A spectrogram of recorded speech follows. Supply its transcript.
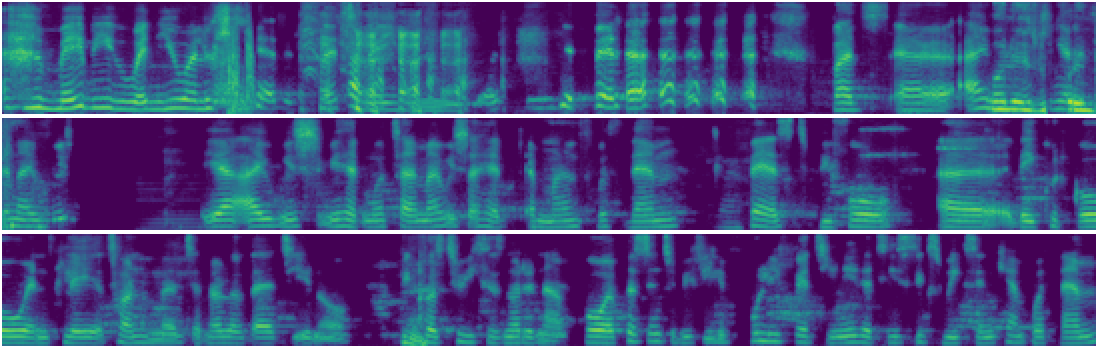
Maybe when you are looking at it that way, you get better. but uh, I'm Always looking at it and I wish, yeah, I wish we had more time. I wish I had a month with them first before uh, they could go and play a tournament and all of that, you know, because two weeks is not enough. For a person to be feeling fully fit, you need at least six weeks in camp with them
